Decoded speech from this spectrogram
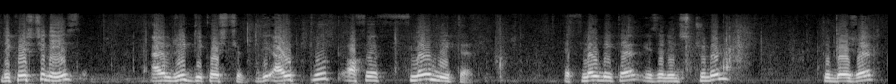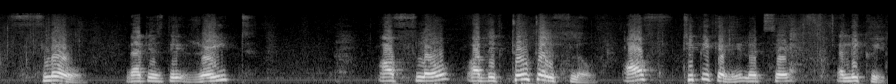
the question is, I will read the question. The output of a flow meter. A flow meter is an instrument to measure flow that is the rate of flow or the total flow of typically let us say a liquid.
